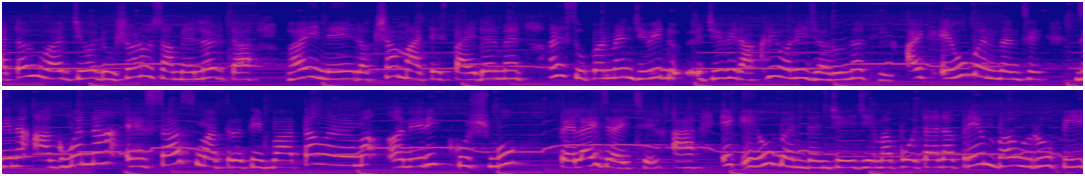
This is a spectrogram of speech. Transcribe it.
આતંકવાદ જેવા દૂષણો સામે લડતા ભાઈને રક્ષા માટે સ્પાઈડરમેન અને સુપરમેન જેવી જેવી રાખડીઓની જરૂર નથી. આ એક એવું બંધન છે, જેના આગમનના અહેસાસ માત્રથી વાતાવરણમાં અનેરી ખુશ્બુ ફેલાઈ જાય છે. આ એક એવું બંધન છે જેમાં પોતાના પ્રેમ ભાવ રૂપી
